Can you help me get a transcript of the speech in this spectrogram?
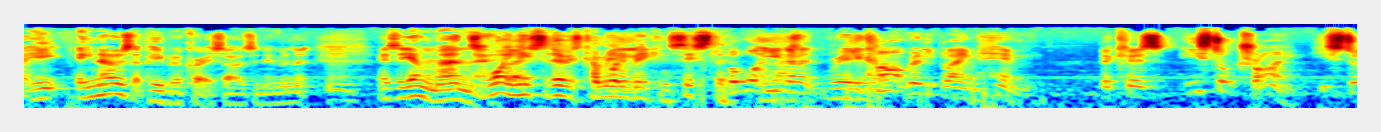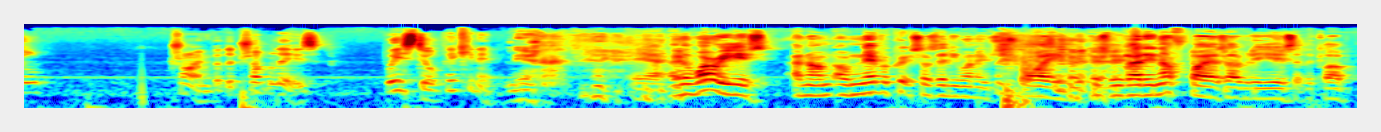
back? He he knows that people are criticising him, and that Mm. it's a young man. So there. what he needs to do is come But in and what be consistent. But what are you going to? really you not- can't really blame him because he's still trying. He's still trying. But the trouble is, we're still picking him. Yeah. Yeah, and the worry is, and I'm, I'll never criticise anyone who's trying because we've had enough players over the years at the club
